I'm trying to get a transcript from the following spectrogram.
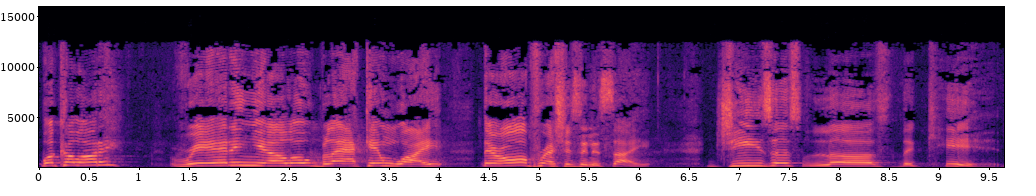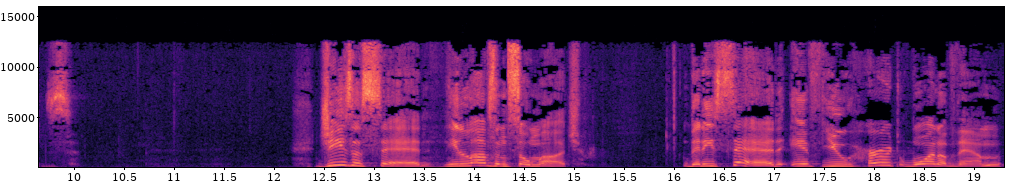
What color are they? Red and yellow, black and white. They're all precious in His sight. Jesus loves the kids. Jesus said He loves them so much that He said, if you hurt one of them,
